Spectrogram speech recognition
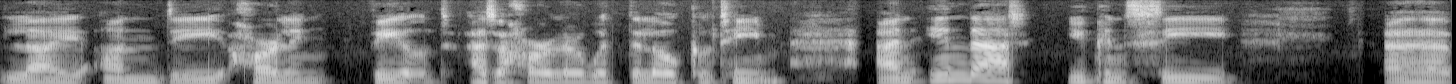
lie on the hurling field as a hurler with the local team. And in that, you can see uh,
